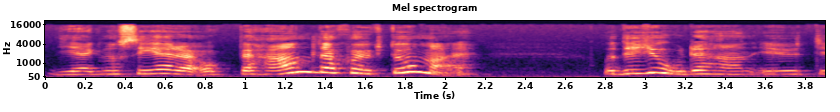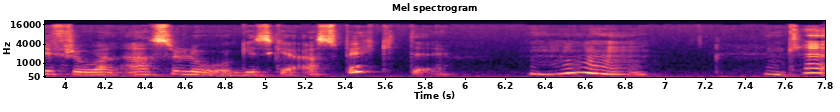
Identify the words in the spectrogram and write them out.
diagnosera och behandla sjukdomar. Och det gjorde han utifrån astrologiska aspekter. Mm. Okej.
